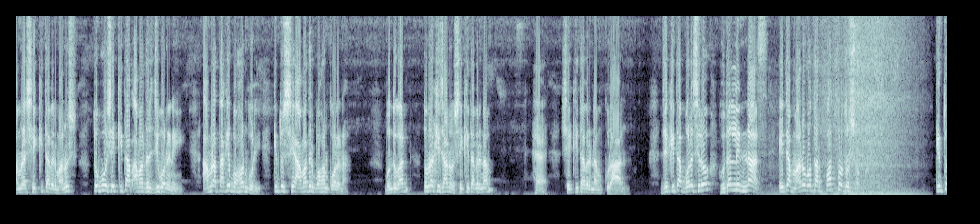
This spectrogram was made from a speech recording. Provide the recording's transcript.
আমরা সেই কিতাবের মানুষ, তবুও সেই কিতাব আমাদের জীবনে নেই। আমরা তাকে বহন করি, কিন্তু সে আমাদের বহন করে না। বন্ধুগণ, তোমরা কি জানো সেই কিতাবের নাম? হ্যাঁ সেই কিতাবের নাম কুরআন। যে কিতাব বলেছিল হুদাল্লিন নাস এটা মানবতার পথ প্রদর্শক। কিন্তু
